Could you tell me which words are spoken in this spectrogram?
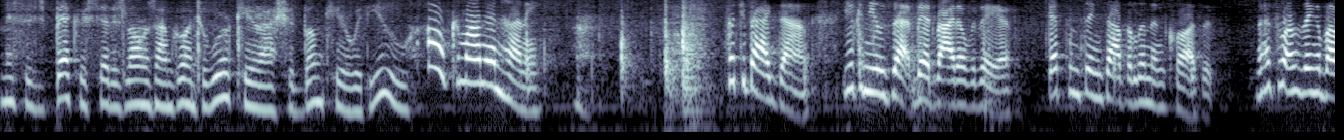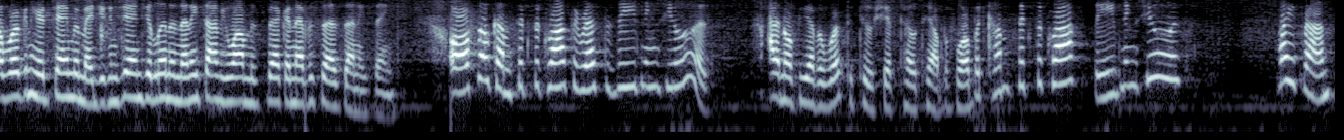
Mrs. Becker said as long as I'm going to work here, I should bunk here with you. Oh, come on in, honey. Put your bag down. You can use that bed right over there. Get some things out the linen closet. That's one thing about working here chambermaid. You can change your linen anytime you want. Miss Becker never says anything. Also, come six o'clock, the rest of the evening's yours. I don't know if you ever worked a two shift hotel before, but come six o'clock, the evening's yours. Where you from?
